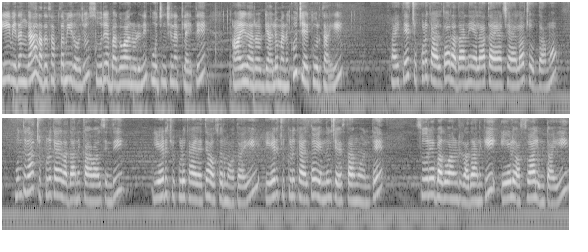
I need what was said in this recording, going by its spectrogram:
ఈ విధంగా రథసప్తమి రోజు సూర్య భగవానుడిని పూజించినట్లయితే ఆయురారోగ్యాలు మనకు చేకూరుతాయి. అయితే చుక్కుడుకాయలతో రథాన్ని ఎలా తయారు చేయాలో చూద్దాము. ముందుగా చుక్కుడుకాయ రథానికి కావాల్సింది ఏడు చుక్కుడుకాయలు అయితే అవసరమవుతాయి. ఏడు చుక్కుడుకాయలతో ఎందుకు చేస్తాము అంటే సూర్య భగవానుడి రథానికి ఏడు అశ్వాలు ఉంటాయి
